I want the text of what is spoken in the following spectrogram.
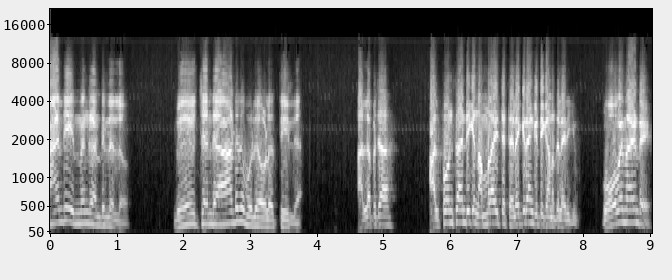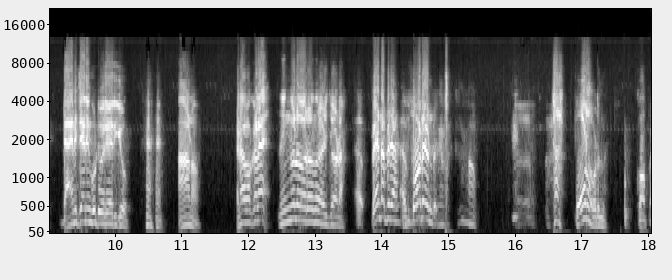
ആന്റി ഇന്നും കണ്ടില്ലല്ലോ വേവിച്ചെന്റെ ആടിന് പോലും അവൾ എത്തിയില്ല അല്ല പച്ചാ അൽഫോൻസ് ആന്റിക്ക് നമ്മളയച്ച ടെലഗ്രാം കിട്ടി കാണത്തില്ലായിരിക്കും. ഗോവൻ നായണ്ടേ ഡാനിച്ചാനും കൂട്ടി വരുമായിരിക്കും ആണോ? എടാ മക്കളെ നിങ്ങൾ ഓരോന്ന് കഴിച്ചോടാ. വേണ്ട പച്ചാ സോഡ ഉണ്ട് പോണോ അവിടുന്ന്. കോപ്പ.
